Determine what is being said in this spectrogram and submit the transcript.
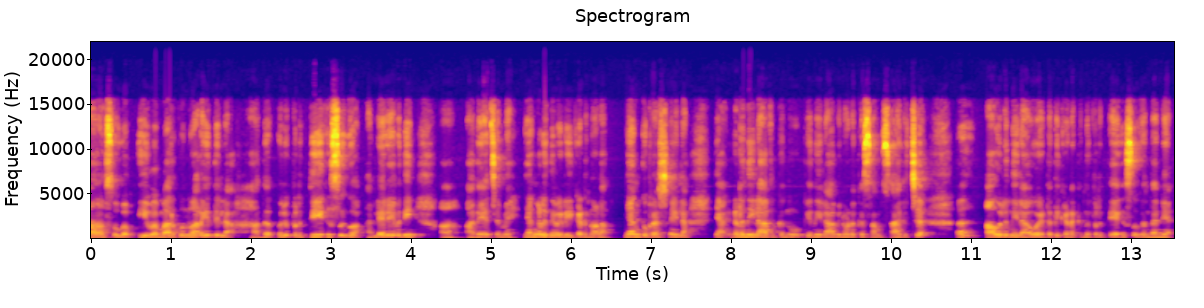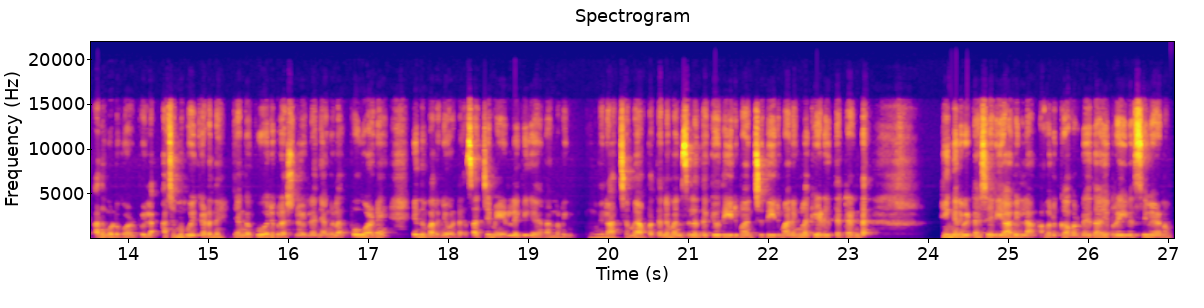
ആ സുഖം. ഇവന്മാർക്കൊന്നും അറിയത്തില്ല. അത് ഒരു പ്രത്യേക സുഖം അല്ലേ രേവതി? ആ അതെ അച്ഛമ്മേ. ഞങ്ങൾ ഇന്ന് വെളിയിൽ കിടന്നോളാം. ഞങ്ങൾക്ക് പ്രശ്നമില്ല. ഞങ്ങൾ നിലാവൊക്കെ നോക്കി നിലാവിനോടൊക്കെ സംസാരിച്ച് ആ ഒരു നിലാവ് വേട്ടത്തിൽ കിടക്കുന്ന പ്രത്യേക സുഖം തന്നെ. അതുകൊണ്ട് കുഴപ്പമില്ല. അച്ഛമ്മ പോയി കിടന്നേ. ഞങ്ങൾക്ക് ഒരു പ്രശ്നമില്ല ഞങ്ങൾ പോവാണേ എന്ന് പറഞ്ഞുകൊണ്ട് സച്ചി മേളിലേക്ക് കയറാൻ തുടങ്ങി. എങ്കിലും അച്ഛമ്മ അപ്പം തന്നെ മനസ്സിൽ എന്തൊക്കെയോ തീരുമാനിച്ച് തീരുമാനങ്ങളൊക്കെ എടുത്തിട്ടുണ്ട്. ഇങ്ങനെ വിട്ടാൽ ശരിയാവില്ല. അവർക്ക് അവരുടേതായ പ്രൈവസി വേണം.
